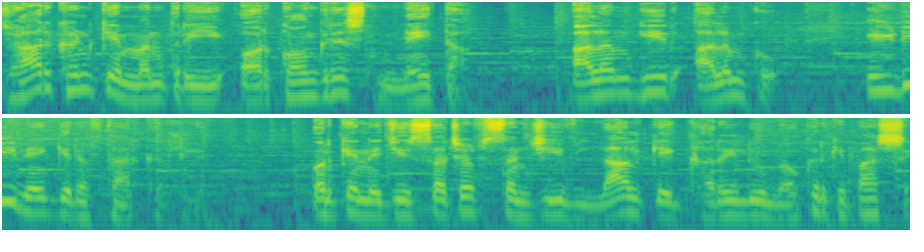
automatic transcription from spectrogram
झारखंड के मंत्री और कांग्रेस नेता आलमगीर आलम को ईडी ने गिरफ़्तार कर लिया। उनके निजी सचिव संजीव लाल के घरेलू नौकर के पास से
